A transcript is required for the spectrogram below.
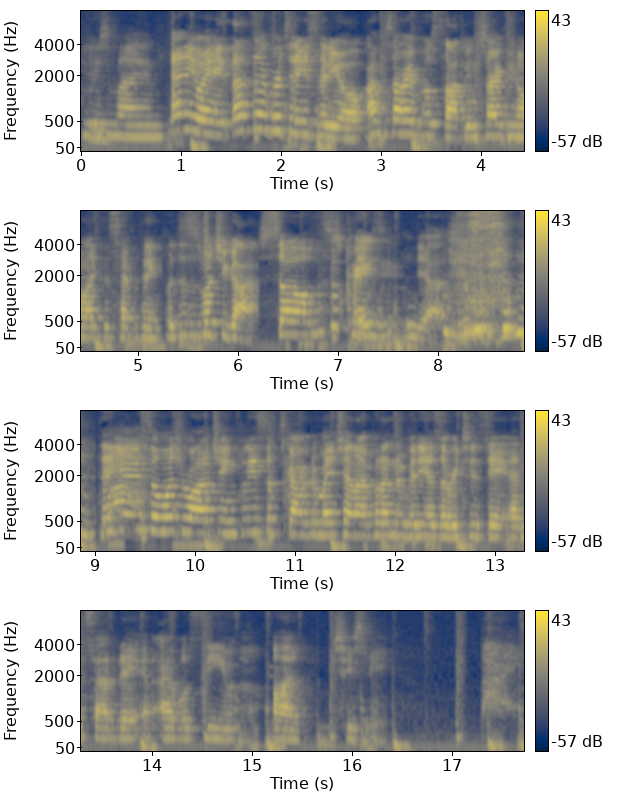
Here's mine. Anyway, that's it for today's video. I'm sorry if it was sloppy. I'm sorry if you don't like this type of thing, but this is what you got. So, This is crazy. yeah. Thank you guys so much for watching. Please subscribe to my channel. I put out new videos every Tuesday and Saturday, and I will see you on Tuesday. Bye.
